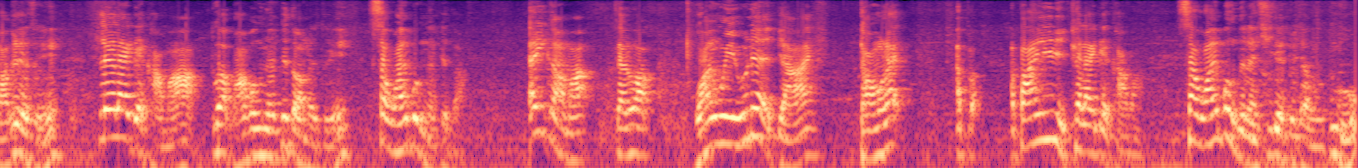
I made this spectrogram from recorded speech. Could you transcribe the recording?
ဘာဖြစ်လဲဆိုရင်လှဲလိုက်တဲ့ခါမှာ तू ကဘာပုံစံဖြစ်သွားမလဲဆိုရင်ဆက်ဝိုင်းပုံစံဖြစ်သွားအဲ့ဒီခါမှာဆရာတို့ကဝိုင်းဝင်ရုံးနဲ့အပြိုင်ဒေါင်လိုက်အပအပိုင်းလေးတွေဖြတ်လိုက်တဲ့ခါမှာဆက်ဝိုင်းပုံစံနဲ့ရှိတဲ့အတွက်ကြောင့်မို့သူ့ကို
